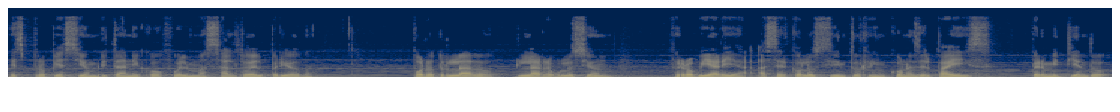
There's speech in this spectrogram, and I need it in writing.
expropiación británico fue el más alto del periodo. Por otro lado, la revolución ferroviaria acercó los distintos rincones del país, permitiendo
